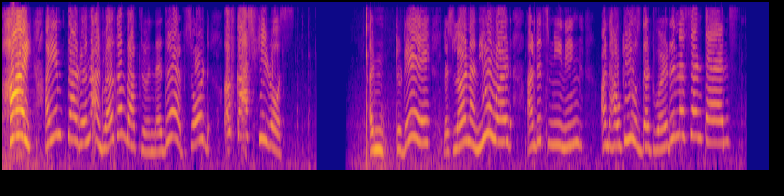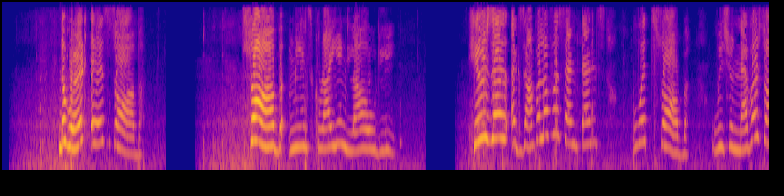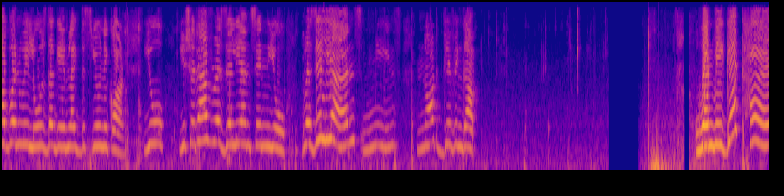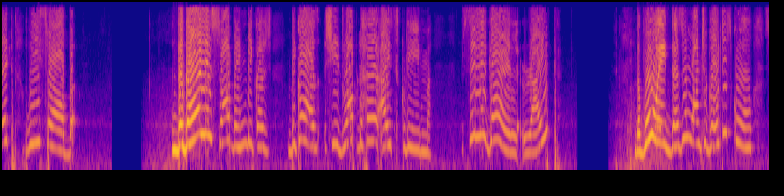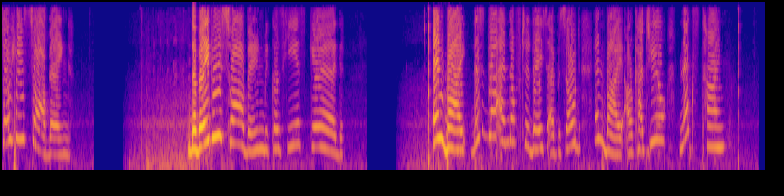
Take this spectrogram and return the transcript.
Hi, I am Tarun and welcome back to another episode of KashHero's. And today, let's learn a new word and its meaning and how to use that word in a sentence. The word is sob. Sob means crying loudly. Here is an example of a sentence with sob. We should never sob when we lose the game like this unicorn. You you should have resilience in you. Resilience means not giving up. When we get hurt, we sob. The girl is sobbing because because she dropped her ice cream. Silly girl, right? The boy doesn't want to go to school, so he's sobbing. The baby is sobbing because he is scared. And bye. This is the end of today's episode. And bye. I'll catch you next time.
